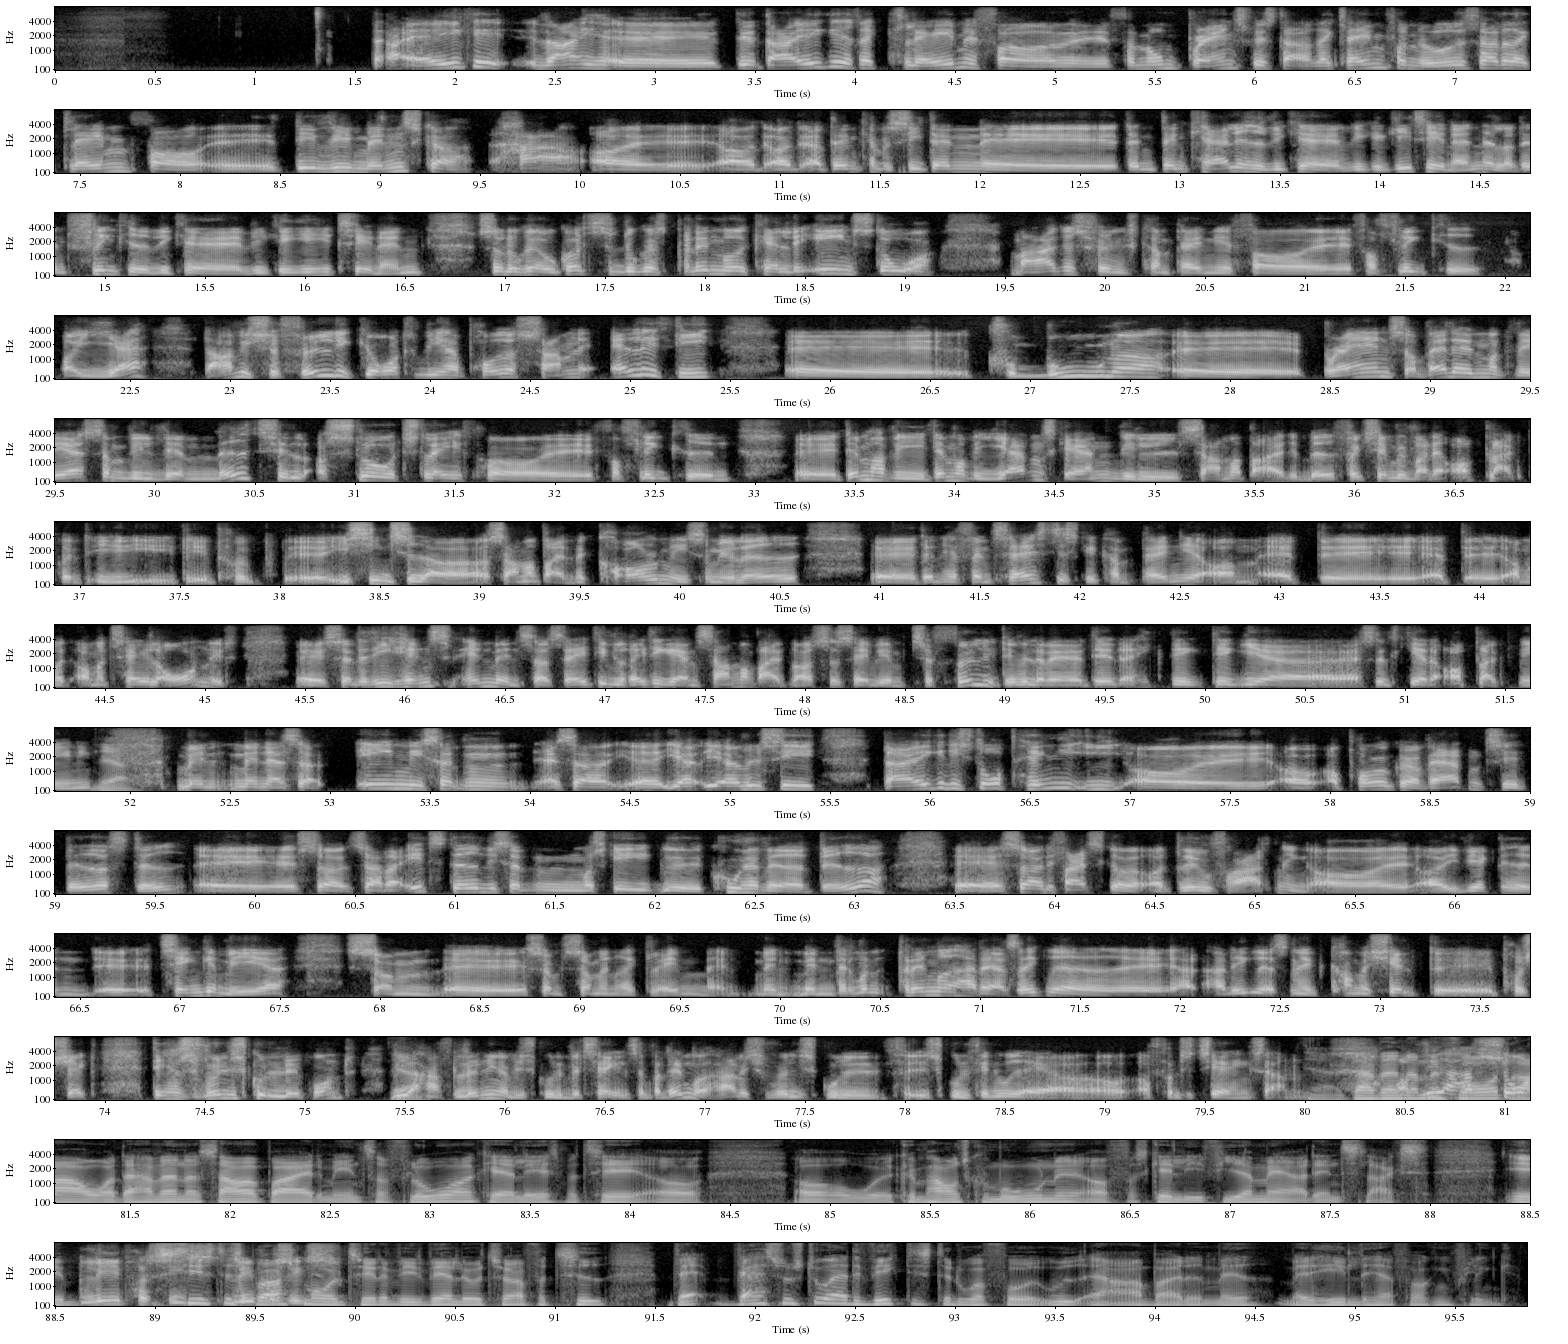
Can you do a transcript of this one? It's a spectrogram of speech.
Der er ikke, nej, øh, der er ikke reklame for, øh, for nogle brands. Hvis der er reklame for noget, så er det reklame for øh, det, vi mennesker har, og, øh, og, og, og den kan man sige, den, øh, den, den kærlighed, vi kan, vi kan give til hinanden, eller den flinkhed, vi kan, vi kan give til hinanden. Så du kan jo godt, så du kan på den måde kalde det en stor markedsføringskampagne for, øh, for flinkhed. Og ja, der har vi selvfølgelig gjort. Vi har prøvet at samle alle de øh, kommuner, øh, brands og hvad det måtte være, som vil være med til at slå et slag for, øh, for flinkheden. Øh, dem, har vi, dem har vi hjertens gerne vil samarbejde med. For eksempel var det oplagt på, i, i, på, øh, i sin tid at, at samarbejde med Call Me, som jo lavede øh, den her fantastiske kampagne om at, øh, at, øh, om, at, om at tale ordentligt. Øh, så da de henvendte sig og sagde, at de ville rigtig gerne samarbejde med os, så sagde vi, at selvfølgelig, det, vil være, det, det, det, giver, altså, det giver da oplagt mening. Ja. Men, men altså, egentlig sådan, altså, jeg, jeg vil sige, der er ikke de store penge i at, øh, at, at prøve at gøre verden til et bedre sted. Øh, så, så er der et sted, vi sådan måske øh, kunne have været bedre, øh, så er det faktisk at, at drive forretning og, og i virkeligheden øh, tænke mere som, øh, som, som en reklamemand. Men, men på den måde har det altså ikke været, øh, har det ikke været sådan et kommersielt øh, projekt. Det har selvfølgelig skulle løbe rundt. Vi ja. har haft lønninger, vi skulle betale, så på den måde har vi selvfølgelig skulle, skulle finde ud af at, at få det til at hænge sammen. Ja, der har været og noget med foredrag, så... og der har været noget samarbejde med Intraflora, kan jeg læse mig til, og, og Københavns Kommune og forskellige firmaer og den slags. Øh, lige præcis. Sidste lige spørgsmål præcis. til dig, vi er ved at løbe tør for tid. Hvad, hvad synes du er det vigtigste, du har fået ud af arbejdet med, med hele det her fucking flink?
